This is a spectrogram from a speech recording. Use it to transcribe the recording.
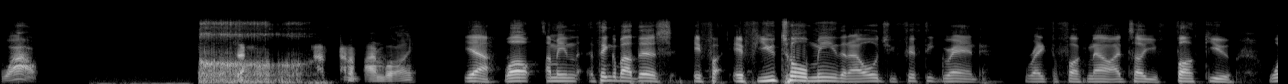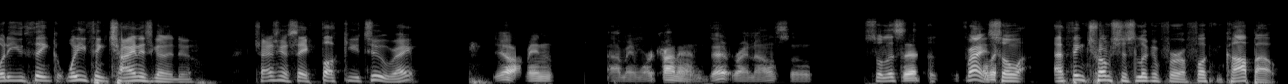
Wow. That's kind of mind blowing. yeah well i mean think about this. If if you told me that i owed you 50 grand right the fuck now i'd tell you fuck you. What do you think what do you think china's gonna do? China's gonna say fuck you too right? Yeah, I mean, I mean, we're kind of in debt right now, so So let's That- uh, right. So I think Trump's just looking for a fucking cop out,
